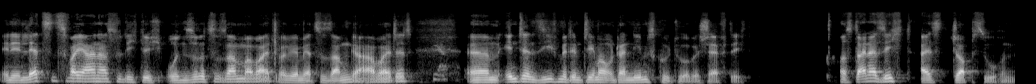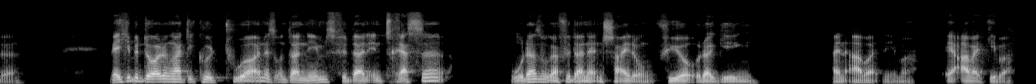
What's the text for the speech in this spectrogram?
In den letzten zwei Jahren hast du dich durch unsere Zusammenarbeit, weil wir haben ja zusammengearbeitet, ja. Ähm, intensiv mit dem Thema Unternehmenskultur beschäftigt. Aus deiner Sicht als Jobsuchende, welche Bedeutung hat die Kultur eines Unternehmens für dein Interesse oder sogar für deine Entscheidung für oder gegen einen Arbeitnehmer, äh, Arbeitgeber?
